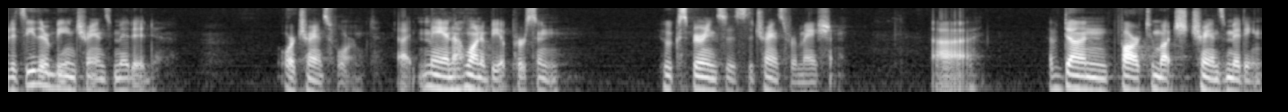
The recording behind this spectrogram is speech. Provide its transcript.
but it's either being transmitted or transformed. Uh, man, I want to be a person who experiences the transformation. Uh, I've done far too much transmitting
